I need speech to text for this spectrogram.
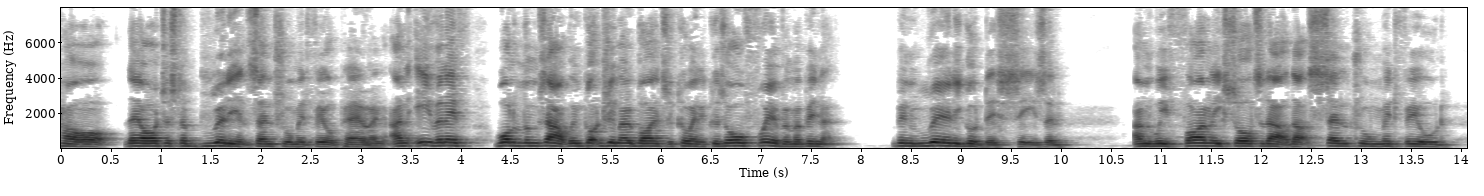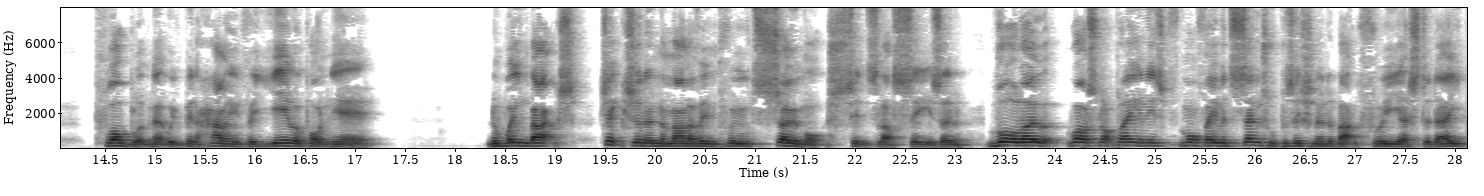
are they are just a brilliant central midfield pairing. And even if one of them's out, we've got Jim O'Brien to come in because all three of them have been been really good this season. And we finally sorted out that central midfield problem that we've been having for year upon year. The wing backs, Chicksen and Nemane have improved so much since last season. Rollo, whilst not playing in his more favoured central position in the back three yesterday,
